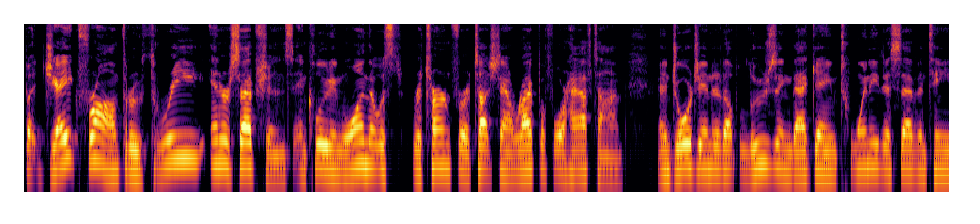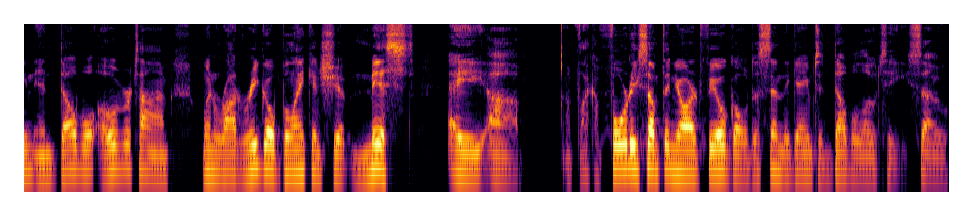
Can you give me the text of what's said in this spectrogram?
But Jake Fromm threw three interceptions, including one that was returned for a touchdown right before halftime. And Georgia ended up losing that game 20 to 17 in double overtime when Rodrigo Blankenship missed a uh, like a 40 something yard field goal to send the game to double OT. So,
